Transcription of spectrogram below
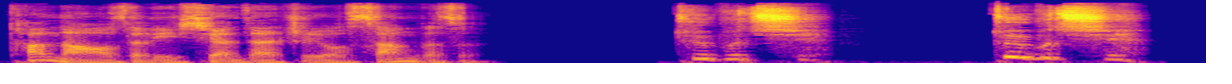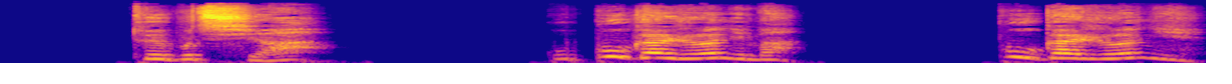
他脑子里现在只有三个字：“对不起，对不起，对不起啊！我不该惹你们，不该惹你。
